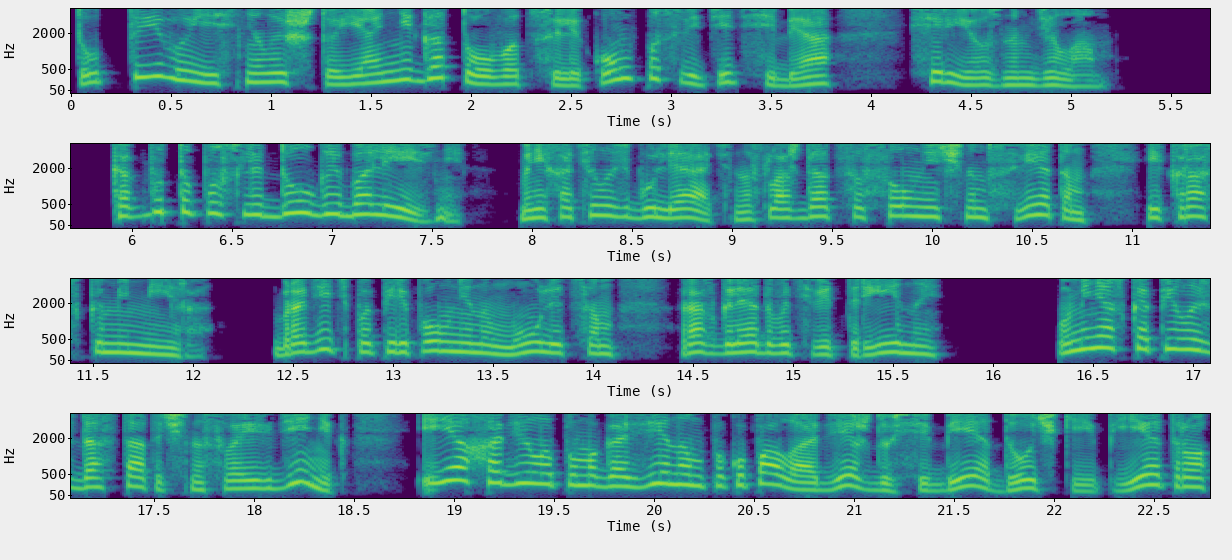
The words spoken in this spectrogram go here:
Тут-то и выяснилось, что я не готова целиком посвятить себя серьезным делам. Как будто после долгой болезни мне хотелось гулять, наслаждаться солнечным светом и красками мира, бродить по переполненным улицам, разглядывать витрины. У меня скопилось достаточно своих денег, и я ходила по магазинам, покупала одежду себе, дочке и Пьетро,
